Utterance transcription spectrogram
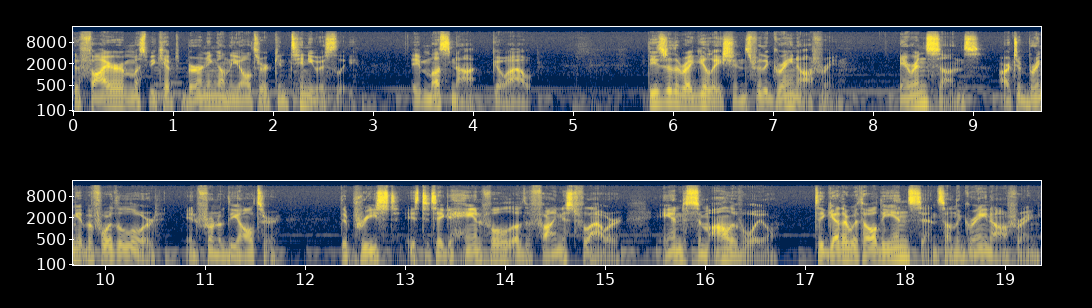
The fire must be kept burning on the altar continuously. It must not go out. These are the regulations for the grain offering. Aaron's sons are to bring it before the Lord in front of the altar. The priest is to take a handful of the finest flour and some olive oil, together with all the incense on the grain offering,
